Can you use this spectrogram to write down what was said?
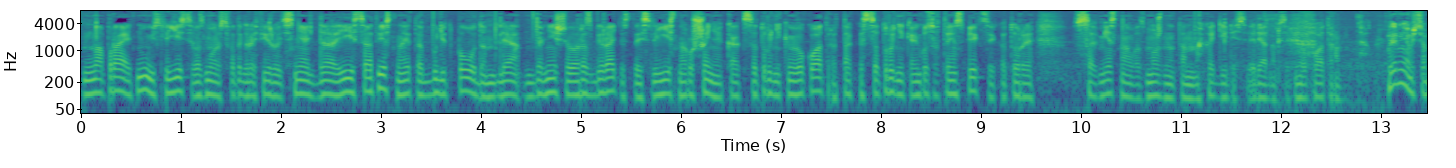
направить, ну, если есть возможность сфотографировать, снять, да, и, соответственно, это будет поводом для дальнейшего разбирательства, если есть нарушения как с сотрудниками эвакуатора, так и с сотрудниками госавтоинспекции, которые совместно, возможно, там находились рядом с этим эвакуатором. Вернемся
